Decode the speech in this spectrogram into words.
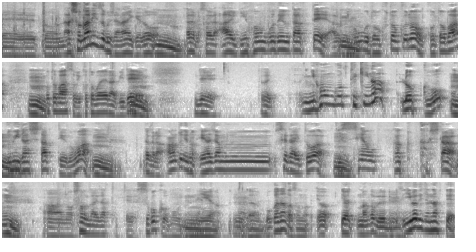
えっ、とナショナリズムじゃないけど、うん。例えばそれであ日本語で歌ってあの日本語独特の言葉、うん。言葉遊び言葉選びで、うん。で日本語的なロックを生み出したっていうのは、うん。だからあの時のエアジャム世代とは一線を画化した、うんあの存在だったってすごく思うんだよね、いや、うん。だから僕はなんかそのいやいや漫画部別に言い訳じゃなくて、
